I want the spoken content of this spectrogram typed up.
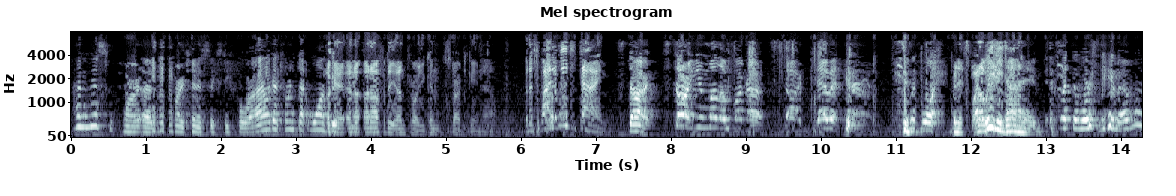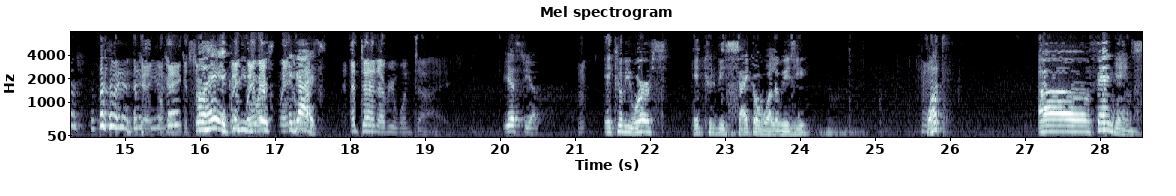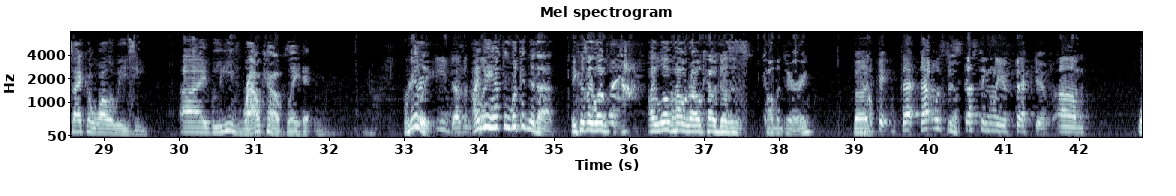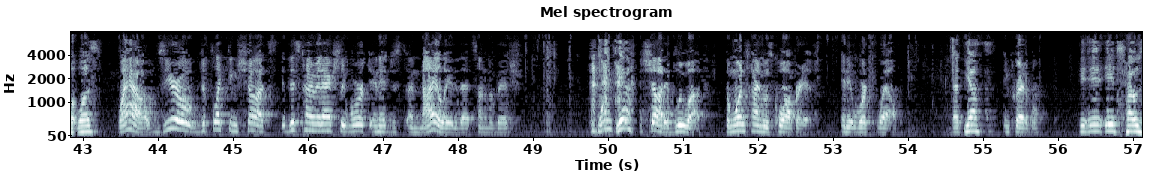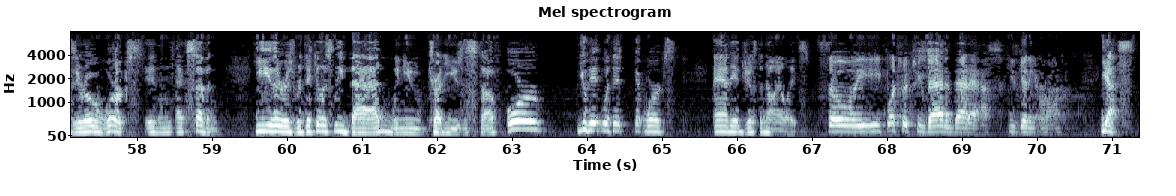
I miss Mar- uh, Mario Tennis 64. I only got to rent that once. Okay, en- enough of the intro. You can start the game now. But it's Waluigi time. Start. Start, you motherfucker! Start, damn it! Click what? But it's Waluigi time! It's like the worst game ever. Is that the way to finish Okay, okay, you intro? can start. well, hey, it could wait, be wait, worse. Wait, wait, hey, guys, on. And then everyone died. Yes, GM. it could be worse. It could be Psycho Waluigi. What? Uh, fan game, Psycho Waluigi. I believe raocow played it. Really? He doesn't. I play. may have to look into that because I love I love how raocow does his commentary. But Okay, that that was Yeah. disgustingly effective. Um, what was? wow, zero deflecting shots. This time it actually worked, and it just annihilated that son of a bitch. One Yeah. shot, it blew up. The one time it was cooperative, and it worked well. That's Yeah. incredible. I- I- it's how Zero works in X7. He either is ridiculously bad when you try to use his stuff, or you hit with it, it works, and it just annihilates. So he fluctuates between bad and badass. He's getting it wrong. Yes.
